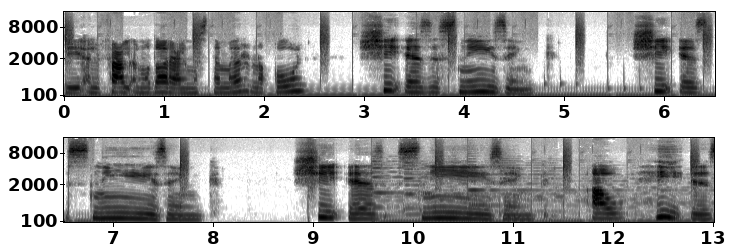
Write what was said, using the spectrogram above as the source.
بالفعل المضارع المستمر نقول she is sneezing. she is sneezing she is sneezing أو he is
